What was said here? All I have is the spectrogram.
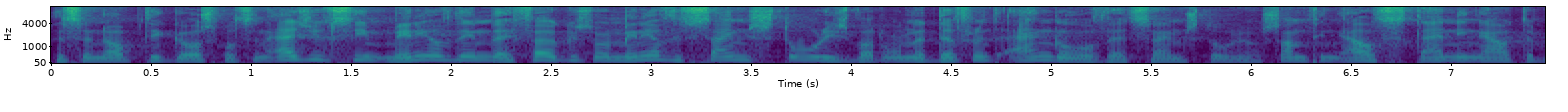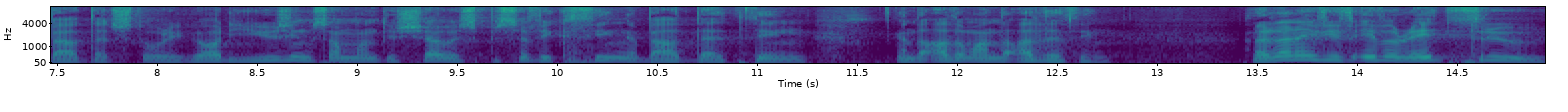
The Synoptic Gospels. And as you see, many of them, they focus on many of the same stories, but on a different angle of that same story, or something else standing out about that story. God using someone to show a specific thing about that thing and the other one the other thing. And I don't know if you've ever read through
